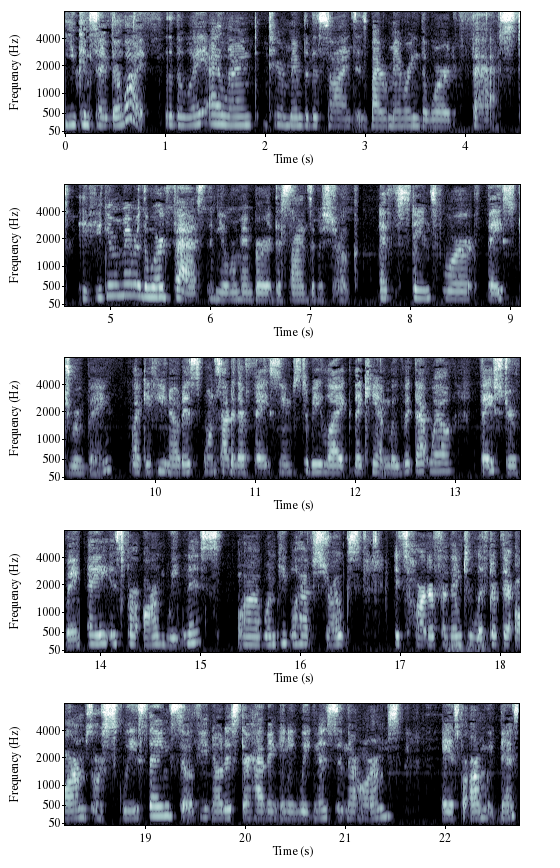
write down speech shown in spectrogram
you can save their life. So the way I learned to remember the signs is by remembering the word fast. If you can remember the word fast, then you'll remember the signs of a stroke. F stands for face drooping. Like if you notice one side of their face seems to be like they can't move it that well, face drooping. A is for arm weakness. Uh, when people have strokes, it's harder for them to lift up their arms or squeeze things. So if you notice they're having any weakness in their arms, a is for arm weakness.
